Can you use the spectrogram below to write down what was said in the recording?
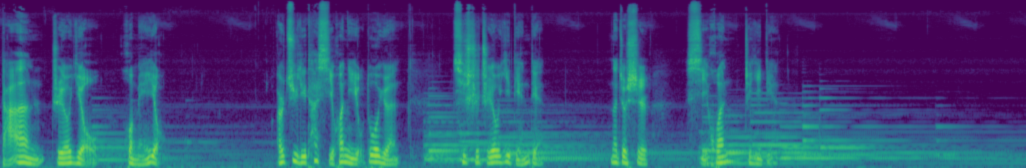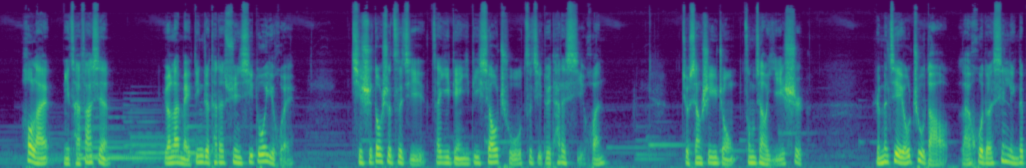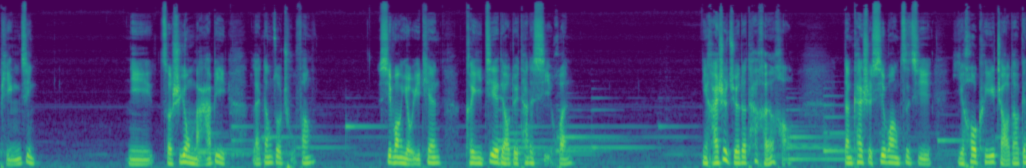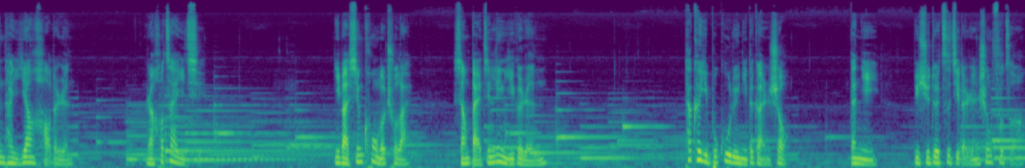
答案只有有或没有。而距离他喜欢你有多远，其实只有一点点，那就是喜欢这一点。后来你才发现，原来每盯着他的讯息多一回。其实都是自己在一点一滴消除自己对他的喜欢，就像是一种宗教仪式，人们借由祝祷来获得心灵的平静。你则是用麻痹来当做处方，希望有一天可以戒掉对他的喜欢。你还是觉得他很好，但开始希望自己以后可以找到跟他一样好的人，然后在一起。你把心空了出来，想摆进另一个人。他可以不顾虑你的感受，但你必须对自己的人生负责。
